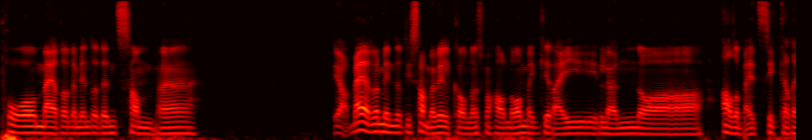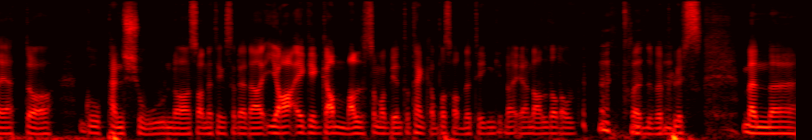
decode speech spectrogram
på mer eller mindre den samme Ja, mer eller mindre de samme vilkårene som vi har nå, med grei lønn og arbeidssikkerhet og god pensjon og sånne ting som det der. Ja, jeg er gammel som har begynt å tenke på sånne ting i en alder av 30 pluss. Men uh,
